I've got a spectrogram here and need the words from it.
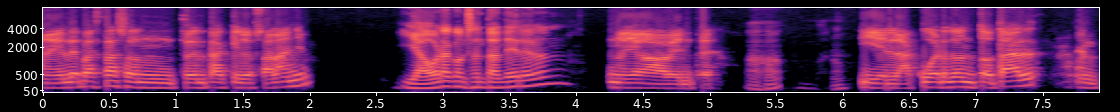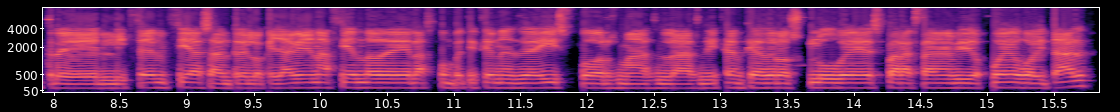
a nivel de pasta son 30 kilos al año, Y ahora con Santander eran. no llegaba a 20. Ajá. Y el acuerdo en total entre licencias, entre lo que ya vienen haciendo de las competiciones de esports más las licencias de los clubes para estar en el videojuego y tal,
